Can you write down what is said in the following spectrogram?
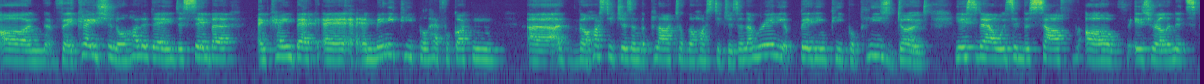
on vacation or holiday in December and came back, and many people have forgotten uh, the hostages and the plight of the hostages. And I'm really begging people, please don't. Yesterday I was in the south of Israel, and it's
